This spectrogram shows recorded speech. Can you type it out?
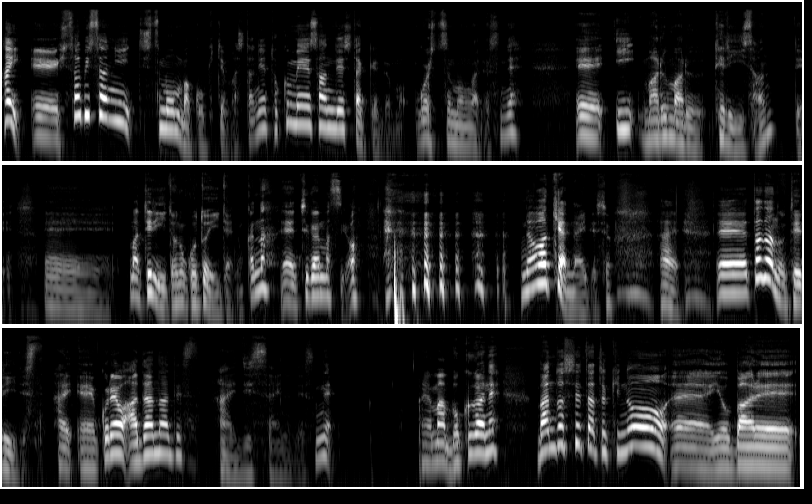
はい、えー久々に質問箱来てましたね。匿名さんでしたけれども、ご質問がですね、えー、いまるまるテリーさんって、えーまあテリーとのことを言いたいのかな、えー違いますよ。なわけはないでしょ。はい。えーただのテリーです。はい。えーこれはあだ名です。はい。実際のですね。えまあ僕がね、バンドしてた時の、えー呼ばれ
